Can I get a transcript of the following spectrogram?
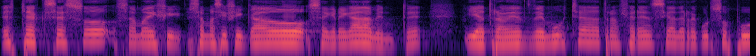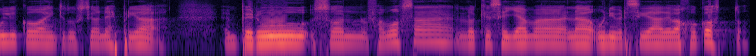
este acceso se ha, masificado segregadamente y a través de mucha transferencia de recursos públicos a instituciones privadas. En Perú son famosas lo que se llama la universidad de bajo costo,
